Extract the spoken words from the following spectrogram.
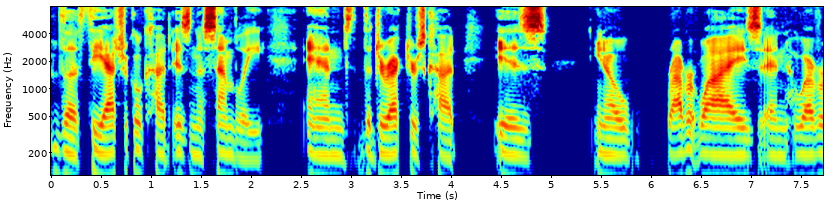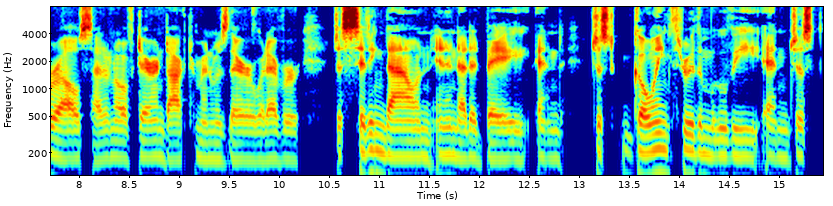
the theatrical cut is an assembly and the director's cut is you know Robert Wise and whoever else, I don't know if Daren Dochterman was there or whatever, just sitting down in an edit bay and just going through the movie and just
